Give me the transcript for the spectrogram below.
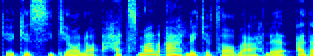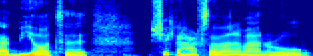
که کسی که حالا حتما اهل کتاب اهل ادبیات شکل حرف زدن من رو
